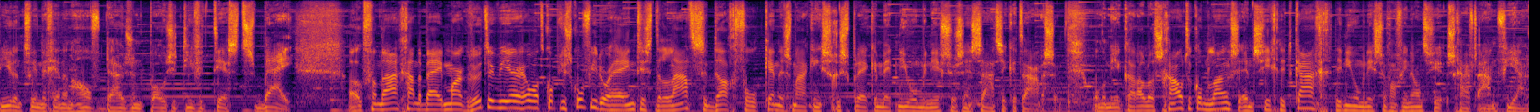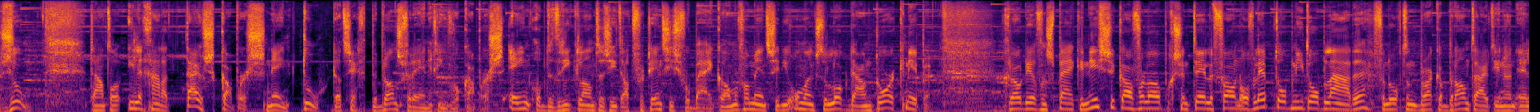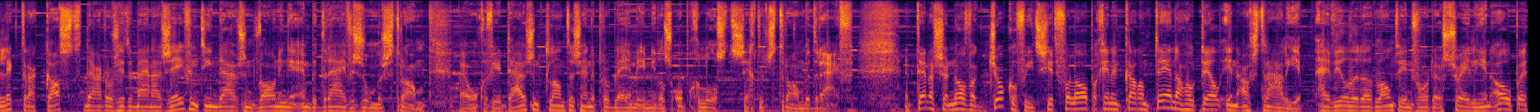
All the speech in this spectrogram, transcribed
24.500 positieve tests bij. Ook vandaag gaan er bij Mark Rutte weer heel wat kopjes koffie doorheen. Het is de laatste dag vol kennismakingsgesprekken met nieuwe ministers en staatssecretarissen. Onder meer Carola Schouten komt langs en Sigrid Kaag, de nieuwe minister van Financiën, schuift aan via Zoom. Het aantal illegale thuiskappers neemt toe. Dat zegt de brandsvereniging voor kappers. Eén op de drie klanten ziet advertenties voorbij komen van mensen die ondanks de lockdown doorknippen. Groot deel van Spijkenisse kan voorlopig zijn telefoon of laptop niet opladen. Vanochtend brak er brand uit in een elektrakast. Daardoor zitten bijna 17.000 woningen en bedrijven zonder stroom. Bij ongeveer 1000 klanten zijn de problemen inmiddels opgelost, zegt het stroombedrijf. En tennisser Novak Djokovic zit voorlopig in een quarantainehotel in Australië. Hij wilde dat land in voor de Australian Open.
